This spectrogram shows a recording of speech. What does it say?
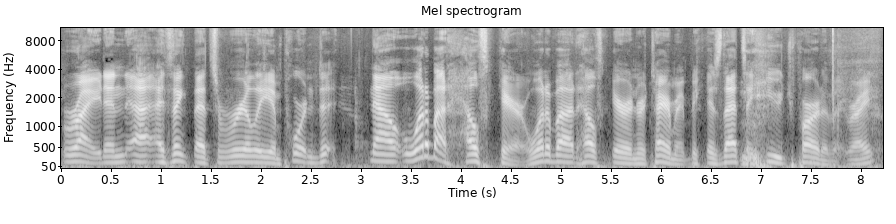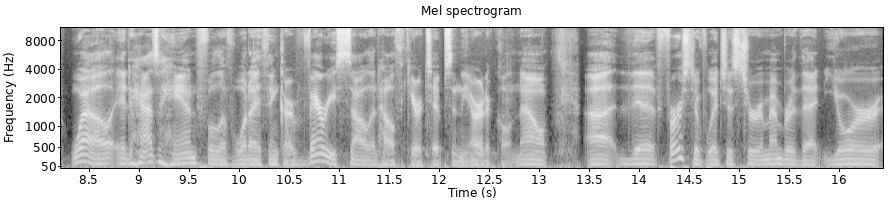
Right. And uh, I think that's really important. Now, what about health care? What about health care and retirement? Because that's a huge part of it, right? Well, it has a handful of what I think are very solid health care tips in the article. Now, uh, the first of which is to remember that you're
